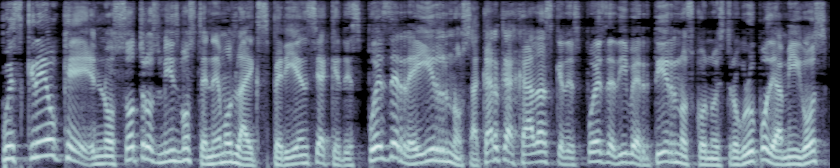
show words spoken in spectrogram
pues creo que nosotros mismos tenemos la experiencia que después de reírnos a carcajadas, que después de divertirnos con nuestro grupo de amigos,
